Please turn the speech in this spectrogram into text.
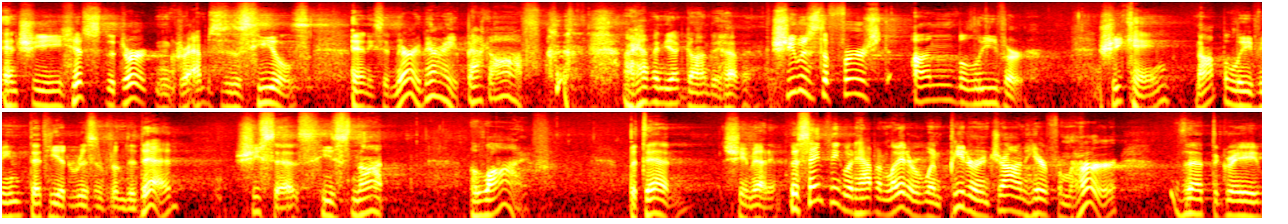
And she hits the dirt and grabs his heels. And he said, Mary, Mary, back off. I haven't yet gone to heaven. She was the first unbeliever. She came not believing that he had risen from the dead. She says, He's not alive. But then she met him. The same thing would happen later when Peter and John hear from her that the grave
